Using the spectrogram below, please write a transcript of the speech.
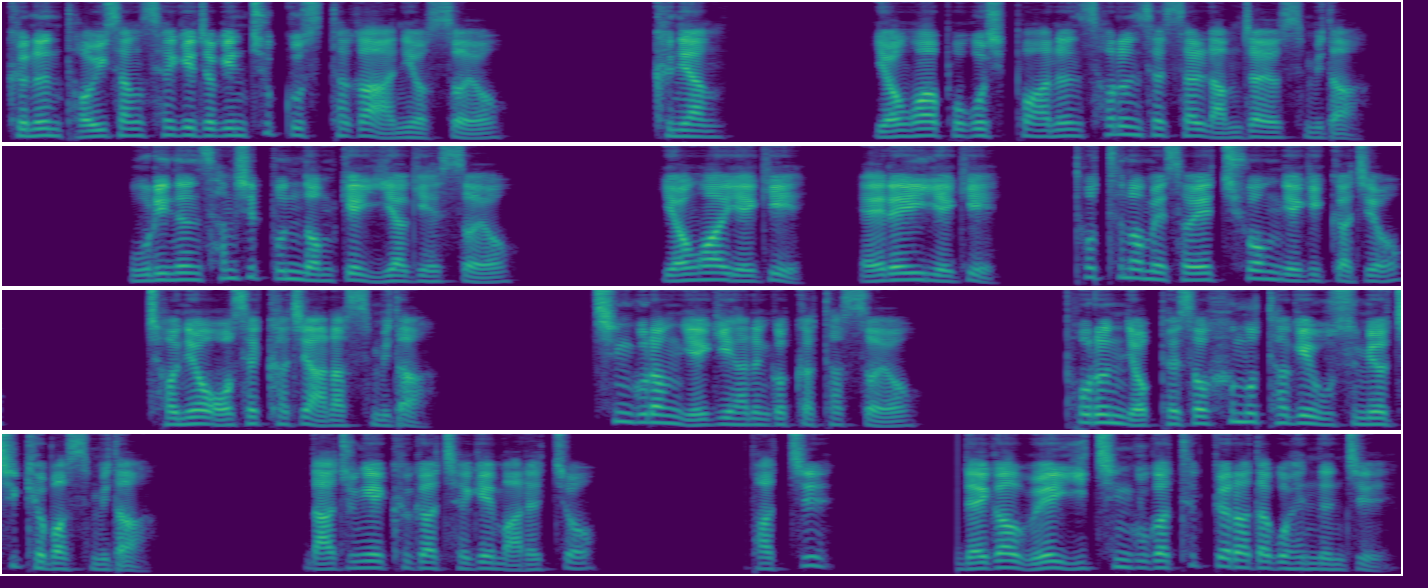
그는 더 이상 세계적인 축구 스타가 아니었어요. 그냥 영화 보고 싶어 하는 33살 남자였습니다. 우리는 30분 넘게 이야기했어요. 영화 얘기, LA 얘기, 토트넘에서의 추억 얘기까지요. 전혀 어색하지 않았습니다. 친구랑 얘기하는 것 같았어요. 폴은 옆에서 흐뭇하게 웃으며 지켜봤습니다. 나중에 그가 제게 말했죠. 봤지? 내가 왜 이 친구가 특별하다고 했는지.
